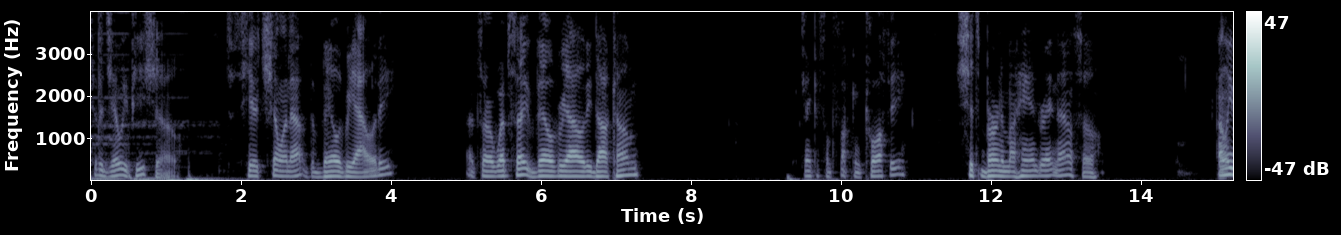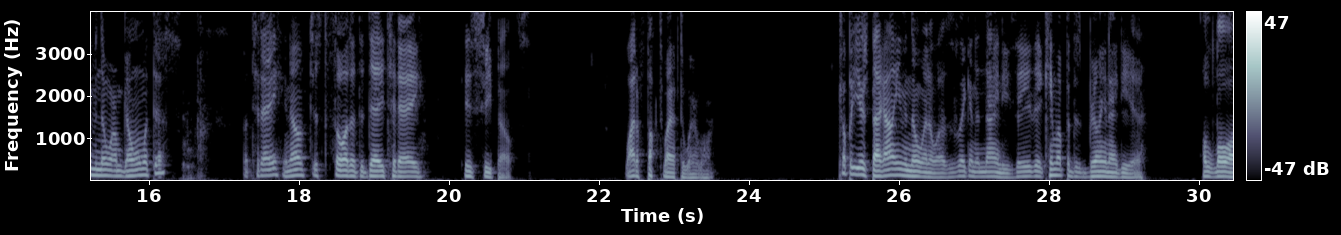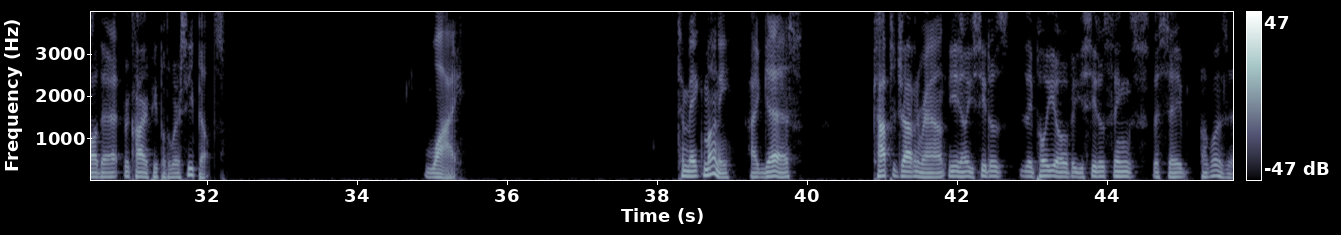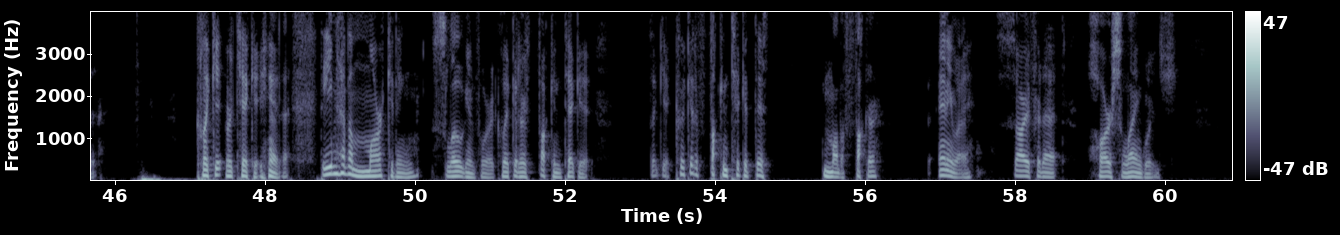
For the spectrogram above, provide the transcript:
to the Joey P Show. Just here chilling out at the Veil of Reality. That's our website, veilofreality.com. Drinking some fucking coffee. Shit's burning my hand right now, so I don't even know where I'm going with this. But today, you know, just the thought of the day today is seatbelts. Why the fuck do I have to wear one? A couple years back, I don't even know when it was. It was like in the 90s. They, they came up with this brilliant idea a law that required people to wear seatbelts. Why? To make money, I guess. Cops are driving around. You know, you see those, they pull you over. You see those things that say, what was it? Click it or ticket. Yeah. They even have a marketing slogan for it. Click it or fucking ticket. It's like, yeah, click it or fucking ticket this, motherfucker. Anyway, sorry for that harsh language.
